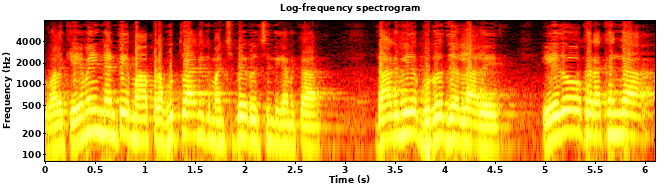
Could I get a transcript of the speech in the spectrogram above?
వాళ్ళకి ఏమైందంటే మా ప్రభుత్వానికి మంచి పేరు వచ్చింది కనుక దాని మీద బుర్ర జల్లాలి. ఏదో ఒక రకంగా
